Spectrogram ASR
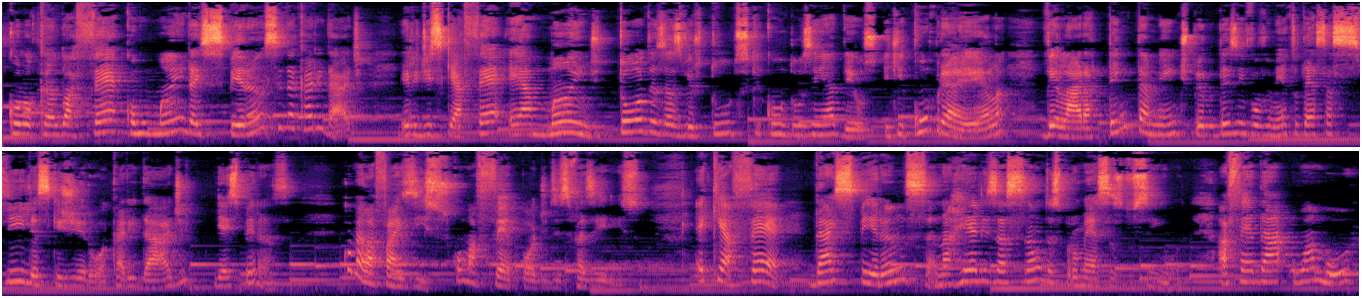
colocando a fé como mãe da esperança e da caridade. Ele diz que a fé é a mãe de todas as virtudes que conduzem a Deus e que cumpre a ela velar atentamente pelo desenvolvimento dessas filhas que gerou a caridade e a esperança. Como ela faz isso? Como a fé pode fazer isso? É que a fé dá esperança na realização das promessas do Senhor. A fé dá o amor.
